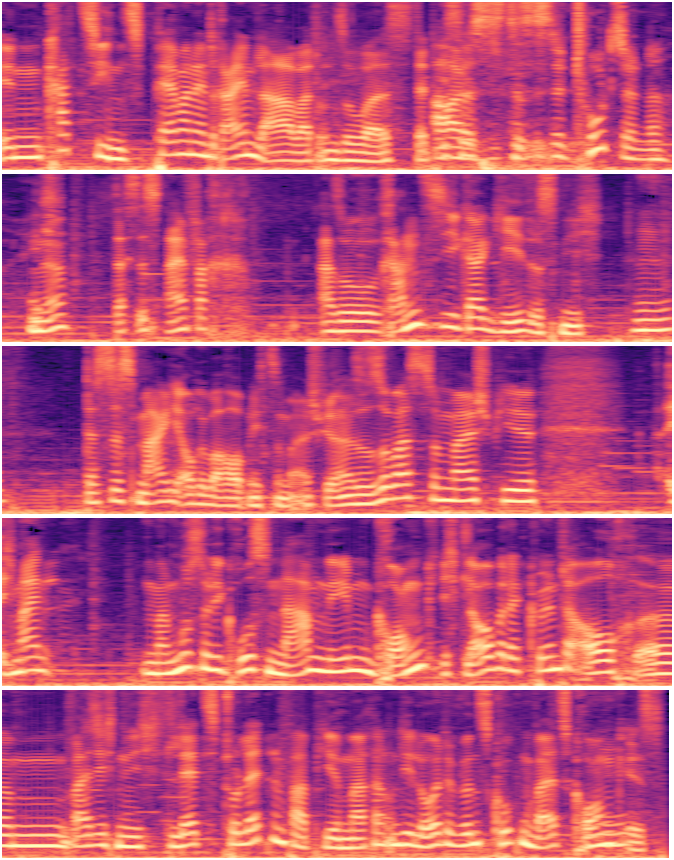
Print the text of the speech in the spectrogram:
in Cutscenes permanent reinlabert und sowas, das Aber ist das, ist, das ist eine Todsünde. Ne? Das ist einfach, also ranziger geht es nicht Mhm. das, das mag ich auch überhaupt nicht zum Beispiel. Also sowas zum Beispiel, ich meine, man muss nur die großen Namen nehmen. Gronk, ich glaube, der könnte auch, ähm, weiß ich nicht, Let's Toilettenpapier machen und die Leute würden es gucken, weil es Gronk Mhm. ist.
